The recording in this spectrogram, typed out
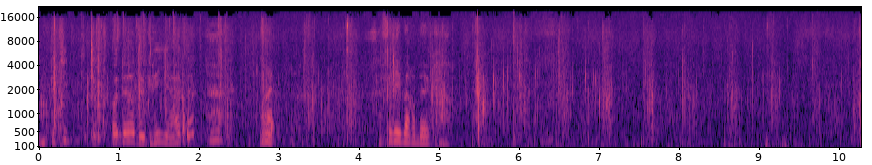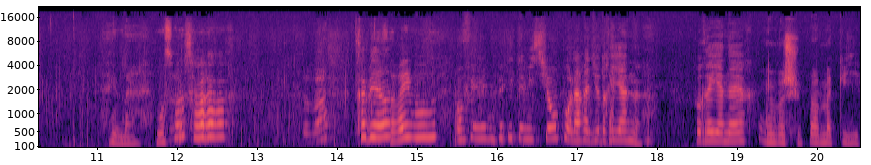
Une petite odeur de grillade. Ouais, ça fait les barbecues. là. Eh ben, bonsoir. Bonsoir. Ça va? Très bien. Ça va et vous? On fait une petite émission pour la radio de Ryan, pour Ryanair. Moi, je suis pas maquillée.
